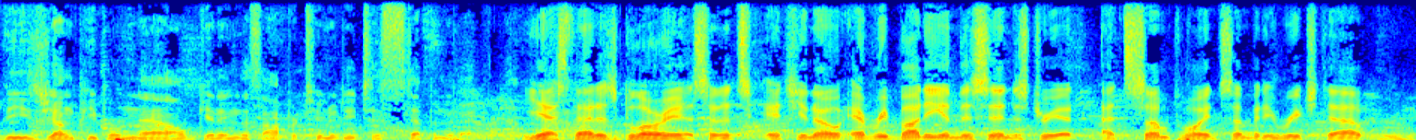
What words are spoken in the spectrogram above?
these young people now getting this opportunity to step into that. Yes, that is glorious, and it's it's you know everybody in this industry at at some point somebody reached out and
